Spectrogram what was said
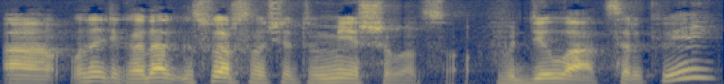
А, вот знаете, когда государство начинает вмешиваться в дела церквей,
